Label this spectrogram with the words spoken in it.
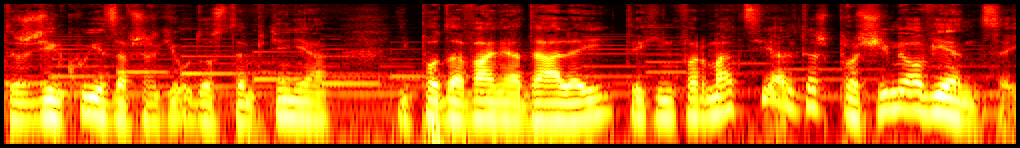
też dziękuję za wszelkie udostępnienia i podawania dalej tych informacji, ale też prosimy o więcej.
